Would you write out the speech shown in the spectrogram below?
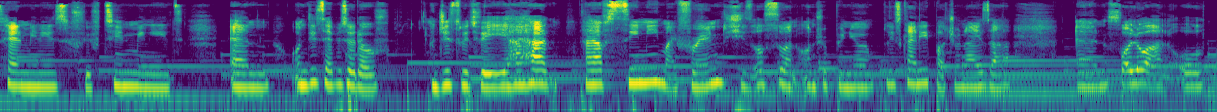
10 minutes, 15 minutes. And on this episode of Gist with Feyi, I had I have Simi, my friend. She's also an entrepreneur. Please kindly patronize her and follow her all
